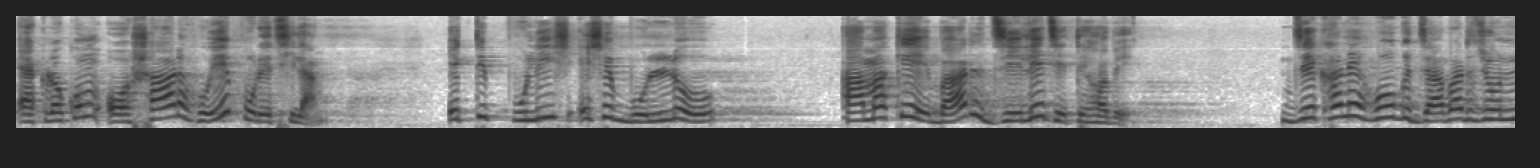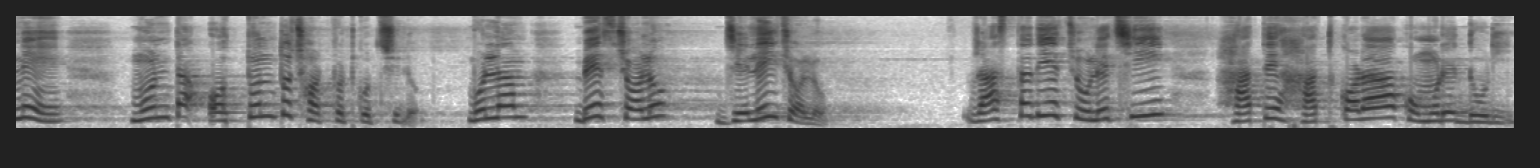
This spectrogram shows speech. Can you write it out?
একরকম অসাড় হয়ে পড়েছিলাম। একটি পুলিশ এসে বলল, আমাকে এবার জেলে যেতে হবে। যেখানে হোক যাবার জন্যে মনটা অত্যন্ত ছটফট করছিল। বললাম, বেশ, চলো, জেলেই চলো। রাস্তা দিয়ে চলেছি হাতে হাত করা কোমরে দড়ি।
